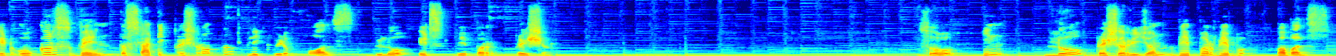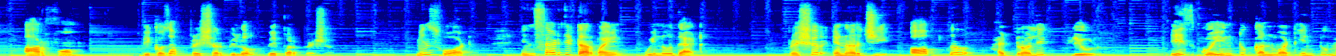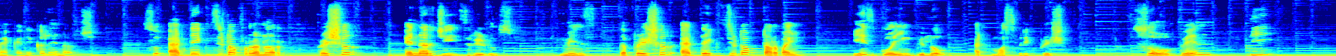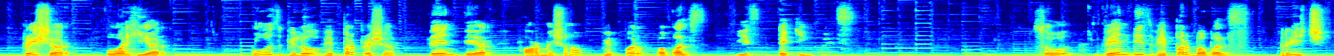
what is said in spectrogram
it occurs when the static pressure of the liquid falls below its vapor pressure. So in low pressure region vapor, vapor bubbles are formed because of pressure below vapor pressure. Means what? Inside the turbine we know that pressure energy of the hydraulic fluid is going to convert into mechanical energy. So at the exit of runner pressure energy is reduced means the pressure at the exit of turbine is going below atmospheric pressure. So when the pressure over here goes below vapor pressure then their formation of vapor bubbles is taking place. So when these vapor bubbles reach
